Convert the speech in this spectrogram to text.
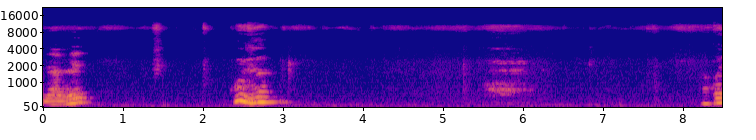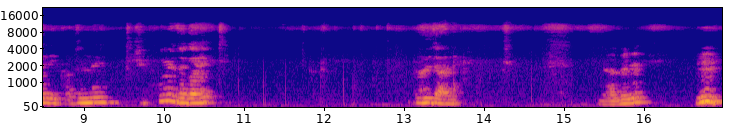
લાગે? કોણ છે? આ કોઈ દેખાતું નહીં કોને જગાડે? નહીં ચાલે. લાગે છે? હમ.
